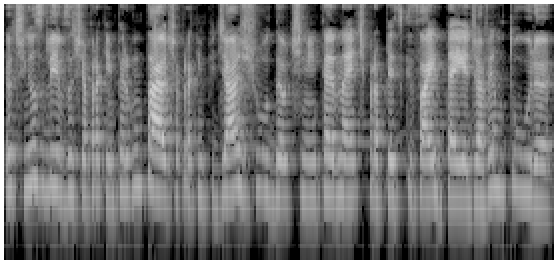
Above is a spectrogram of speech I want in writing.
eu tinha os livros, eu tinha para quem perguntar, eu tinha para quem pedir ajuda, eu tinha internet para pesquisar ideia de aventura.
